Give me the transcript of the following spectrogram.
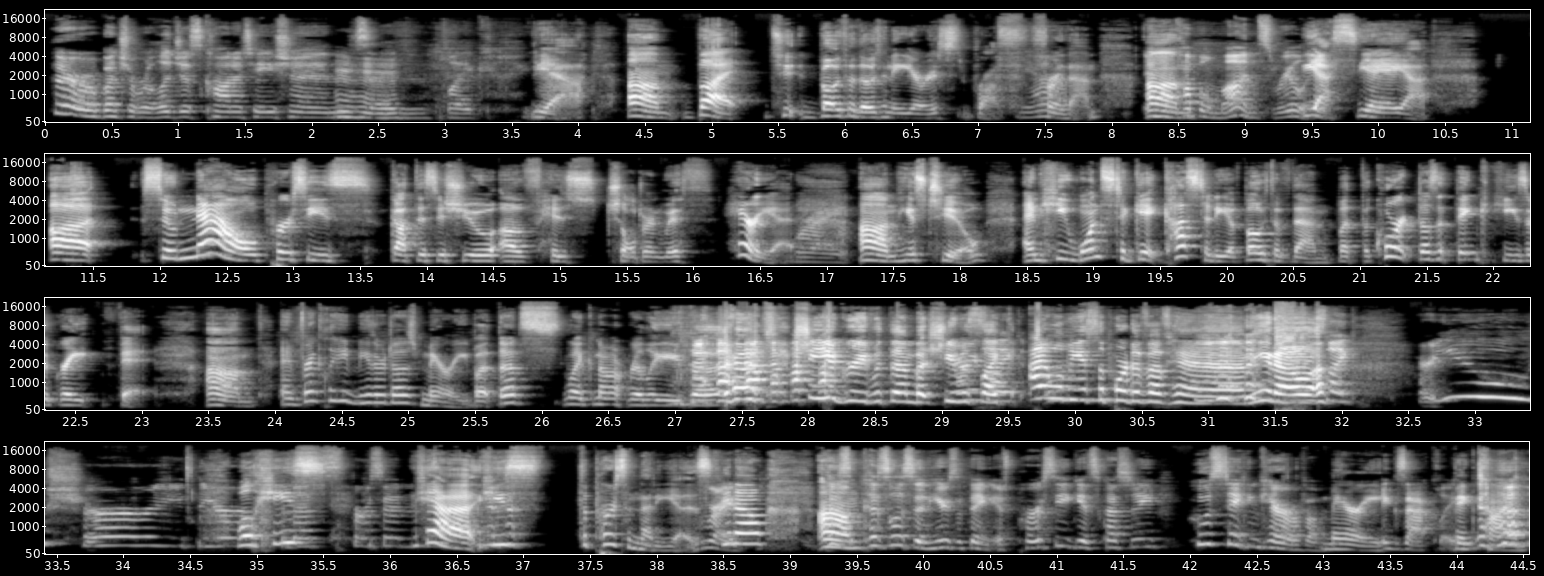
there were a bunch of religious connotations Mhm. and like yeah. Um, but to, both of those in a year is rough Yeah. for them. in um, a couple months, really. Yes, yeah, yeah, yeah. Uh, so now Percy's got this issue of his children with Harriet. right. Um, he has two, and he wants to get custody of both of them, but the court doesn't think he's a great fit. Um, and frankly, neither does Mary, but that's like not really the. she agreed with them, but she was like, like, "I will be um, supportive of him," you know. Like, are you sure you- you're Well, he's- person? yeah, he's the person that he is, you Right. know. Um, Because listen, here's the thing: if Percy gets custody, who's taking care of him? Mary. Exactly. Big time.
